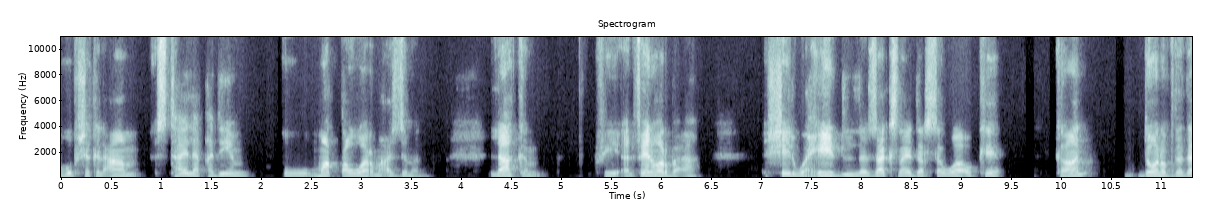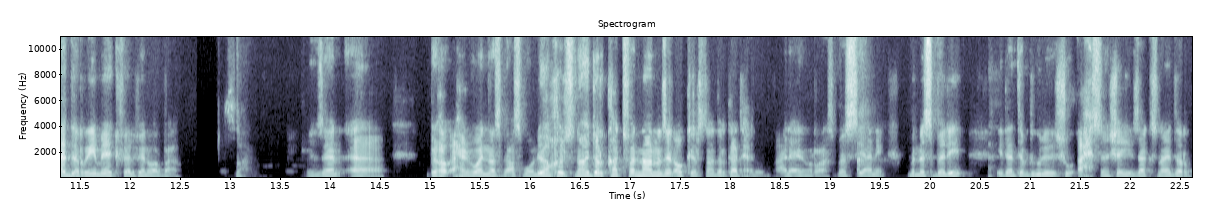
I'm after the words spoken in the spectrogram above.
هو بشكل عام style ـه قديم وما تطور مع الزمن. لكن في 2004 الشيء الوحيد اللي زاك سنايدر سواه okay كان Dawn of the Dead ال remake في 2004 صح. زين آه بغض الحين وين الناس بيعصبون يا أخي Snyder Cut فنان. زين okay Snyder Cut حلو على عيني والراس بس يعني بالنسبة لي إذا أنت بتقول لي شو أحسن شيء زاك سنايدر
